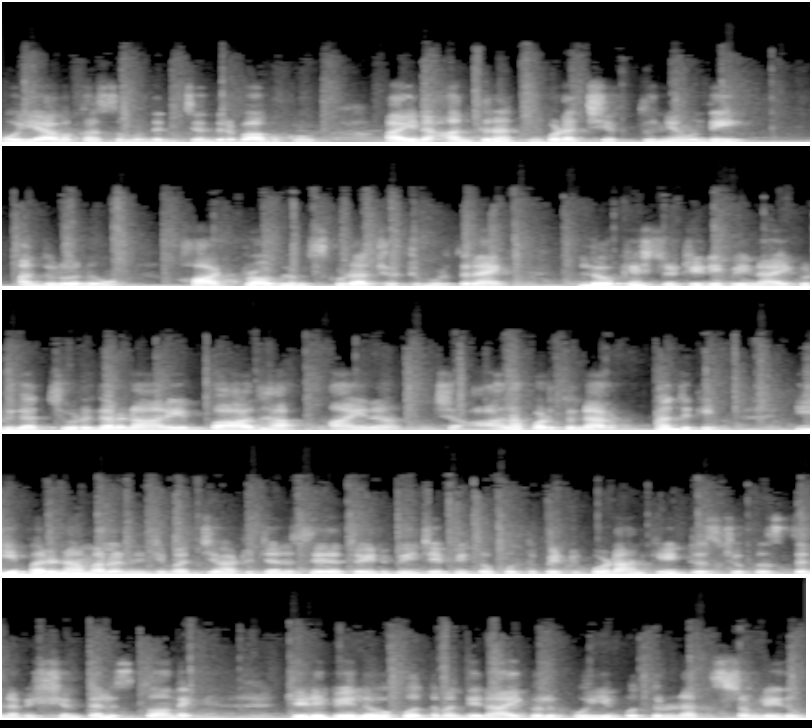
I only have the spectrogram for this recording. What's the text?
పోయే అవకాశం ఉందని చంద్రబాబుకు ఆయన అంతరాత్మ కూడా చెప్తూనే ఉంది. అందులోనూ హార్ట్ ప్రాబ్లమ్స్ కూడా చుట్టుముడుతున్నాయి. లోకేష్ను టీడీపీ నాయకుడిగా చూడగలనా అనే బాధ ఆయన చాలా పడుతున్నారు. అందుకే ఈ పరిణామాలన్నింటి మధ్య అటు జనసేనతో ఇటు బీజేపీతో పొత్తు పెట్టుకోవడానికి ఇంట్రెస్ట్ చూపిస్తున్న విషయం తెలుస్తోంది. టీడీపీలో కొంతమంది నాయకులకు ఈ పొత్తులు నచ్చడం లేదు.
